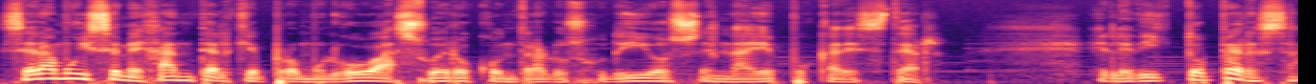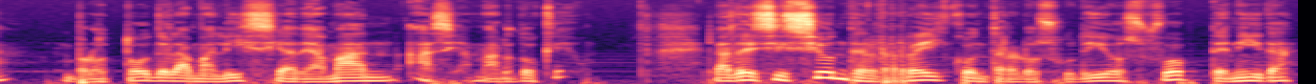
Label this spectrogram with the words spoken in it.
será muy semejante al que promulgó Asuero contra los judíos en la época de Esther. El edicto persa brotó de la malicia de Amán hacia Mardoqueo la decisión del rey contra los judíos fue obtenida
